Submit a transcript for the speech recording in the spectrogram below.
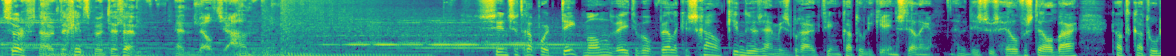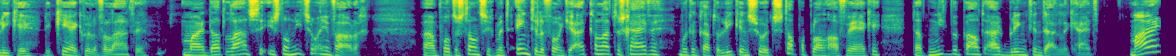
Surf naar de gids.fm en meld je aan. Sinds het rapport Deetman weten we op welke schaal kinderen zijn misbruikt in katholieke instellingen. En het is dus heel verstelbaar dat katholieken de kerk willen verlaten. Maar dat laatste is nog niet zo eenvoudig. Waar een protestant zich met één telefoontje uit kan laten schrijven... moet een katholiek een soort stappenplan afwerken... dat niet bepaald uitblinkt in duidelijkheid. Maar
